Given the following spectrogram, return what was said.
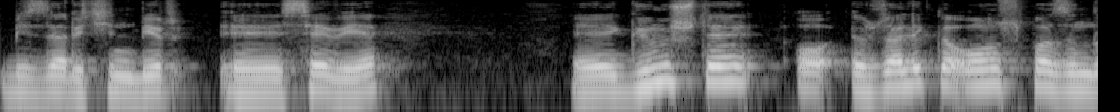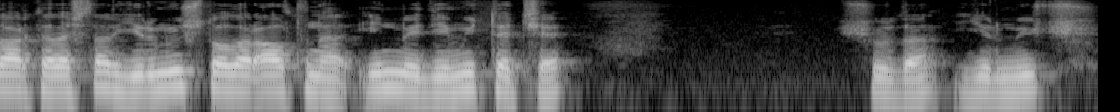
bizler için bir e, seviye. E, gümüş de o, özellikle ons bazında arkadaşlar 23 dolar altına inmediği müddetçe şurada 23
